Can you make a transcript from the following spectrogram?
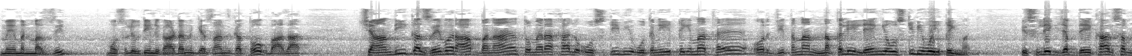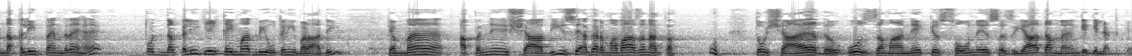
میمن مسجد۔ مسلم الدین گارڈن کے سائنس کا توک بازار چاندی کا زیور آپ بنائیں تو میرا خیال اس کی بھی اتنی قیمت ہے اور جتنا نقلی لیں گے اس کی بھی وہی قیمت۔ اس لیے جب دیکھا سب نقلی پہن رہے ہیں تو نقلی کی قیمت بھی اتنی بڑھا دی کہ میں اپنے شادی سے اگر موازنہ کروں تو شاید اس زمانے کے سونے سے زیادہ مہنگے گلٹ کے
